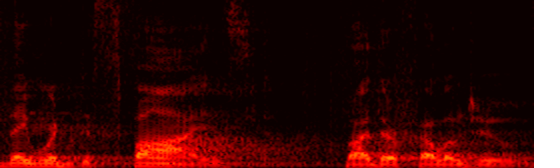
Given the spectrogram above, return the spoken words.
they were despised by their fellow Jews.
